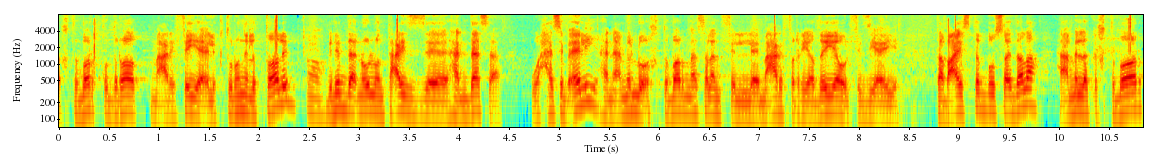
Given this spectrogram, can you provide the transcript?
اختبار قدرات معرفية إلكتروني للطالب. آه. بنبدأ نقول له انت عايز هندسة وحاسب آلي هنعمل له اختبار مثلا في المعارف الرياضية والفيزيائية. طب عايز طب وصيدلة؟ هعمل لك اختبار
